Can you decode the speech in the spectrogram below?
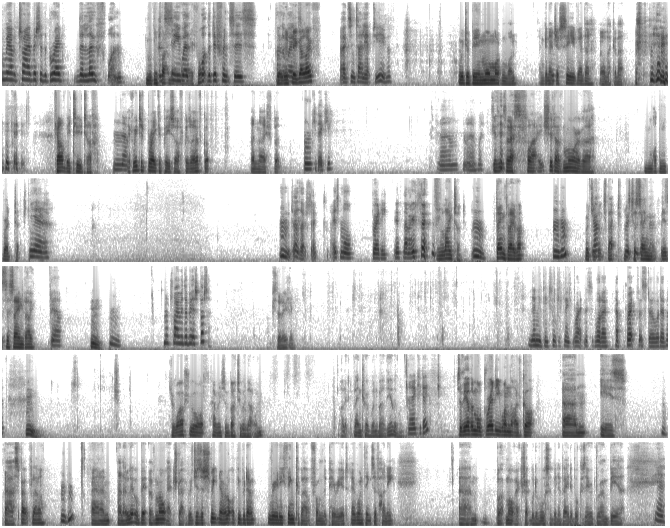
We have a try a bit of the bread, the loaf one, we can and a see where, the loaf. what the difference is. From the way bigger loaf, It's entirely up to you. which would be a more modern one. I'm gonna just see whether. Oh, look at that. Can't be too tough. No. If we just break a piece off, because I have got a knife, but Okie dokie. Um, no. because it's less flat, it should have more of a modern bread texture. Yeah. Mm, it does actually. It's more bready, if that makes sense. Lighter. Mm. Same flavour, Mm-hmm. which Yeah. you'd expect. It's the same. expect, It's the same dough. Yeah. Hmm. Hmm. I'm gonna try with a bit of butter. Absolutely. And then you can sort of think, right, this is what I have for breakfast or whatever. Hmm. So whilst you're having some butter with that one, I'll explain to everyone about the other one. Okie doke. So the other more bready one that I've got um, is uh, spelt flour Mhm. um, and a little bit of malt extract, which is a sweetener a lot of people don't really think about from the period. Everyone thinks of honey, um, but malt extract would have also been available because they were brewing beer. Yeah.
